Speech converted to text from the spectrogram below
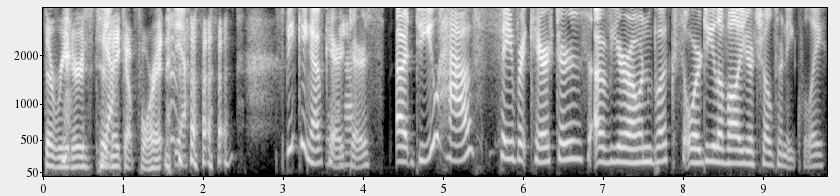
the readers to yeah. make up for it. yeah. Speaking of characters, yeah. uh, do you have favorite characters of your own books, or do you love all your children equally?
